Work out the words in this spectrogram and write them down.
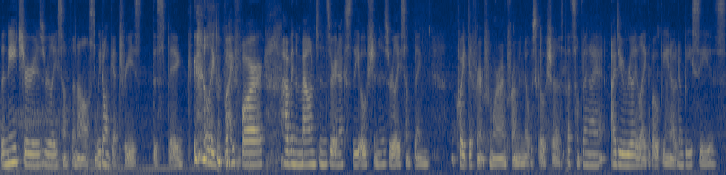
the nature is really something else. We don't get trees this big, like by far. Having the mountains right next to the ocean is really something quite different from where I'm from in Nova Scotia. That's something I, I do really like about being out in BC is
